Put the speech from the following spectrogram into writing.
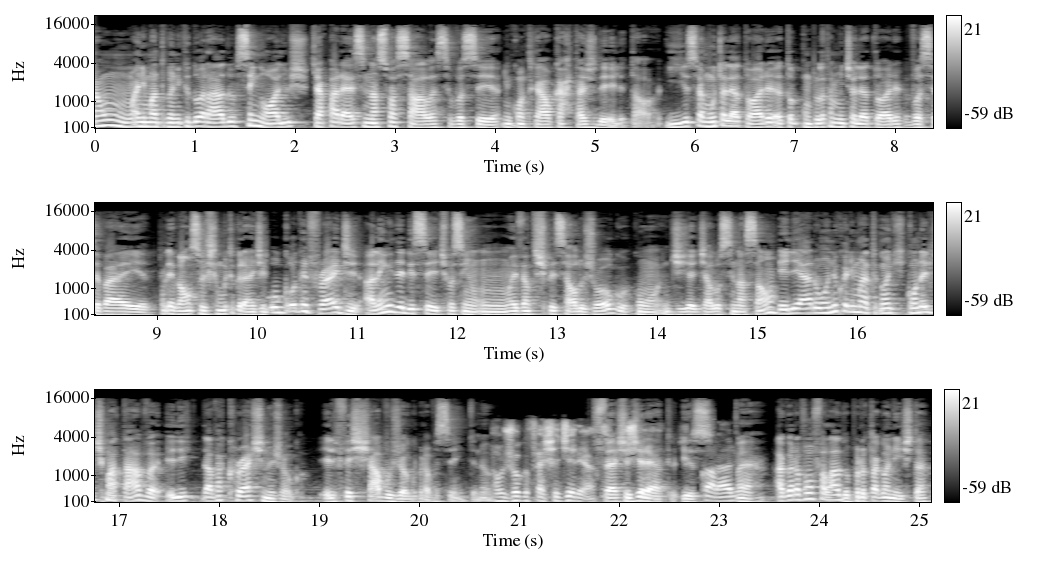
é um animatronic dourado, sem olhos, que aparece na sua sala se você encontrar o cartaz dele e tal. E isso é muito aleatório, é completamente aleatório. Você vai levar um susto muito grande. O Golden Fred, além dele ser, tipo assim, um evento especial do jogo, com dia de alucinação, ele era o único animatronic que quando ele te matava, ele dava crash no jogo. Ele fechava o jogo pra você, entendeu? O jogo fecha direto. Fecha direto, isso. Caralho. É. Agora vamos falar do protagonista.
